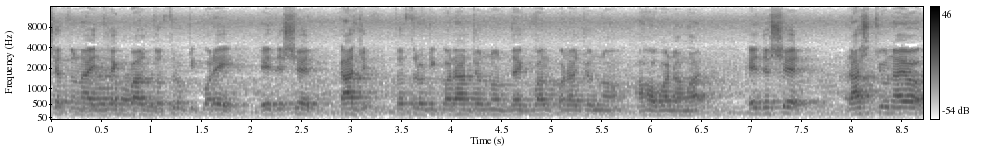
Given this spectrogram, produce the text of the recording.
চেতনায় দেখভাল তত্রটি করে এই দেশের কাজ তত্রটি করার জন্য, দেখভাল করার জন্য আহ্বান আমার। এই দেশের রাষ্ট্রীয় নায়ক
